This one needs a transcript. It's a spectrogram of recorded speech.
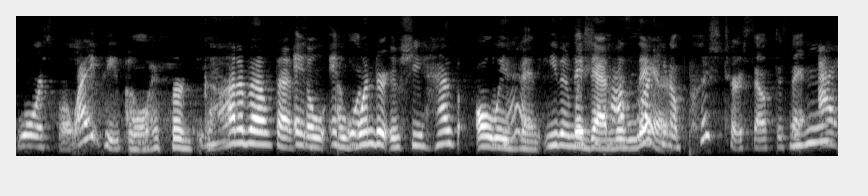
floors for white people. Oh, I forgot about that. And, so and, I or, wonder if she has always been, even when dad was there. Like, you know, pushed herself to say, mm-hmm. "I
